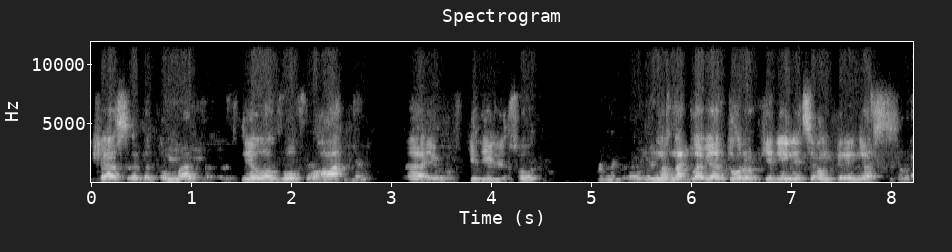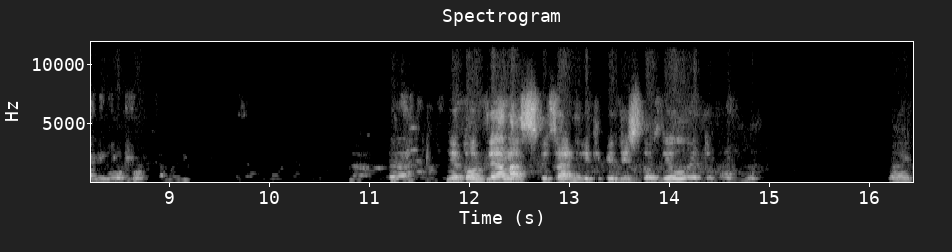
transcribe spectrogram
Сейчас этот Умар сделал букву А, да, и в кириллицу, на, на клавиатуру кириллицы он перенес. Да. Нет, он для нас специально, википедистов, сделал эту букву. Так.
